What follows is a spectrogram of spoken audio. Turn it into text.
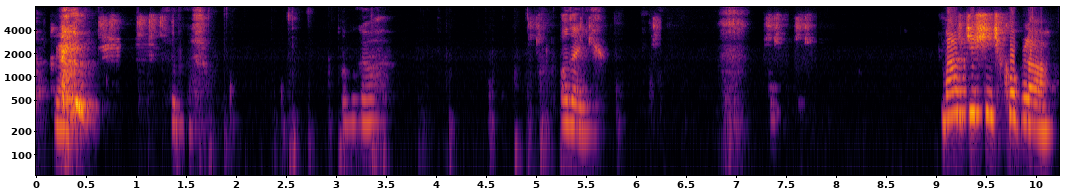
Okej. Przepraszam. Dobra. Odejdź. Masz 10 kobla.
